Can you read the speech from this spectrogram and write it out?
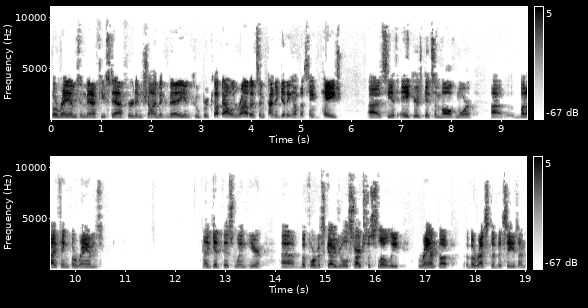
the Rams and Matthew Stafford and Sean McVay and Cooper Kupp, Allen Robinson kind of getting on the same page. Uh, see if Akers gets involved more. Uh, but I think the Rams uh, get this win here uh, before the schedule starts to slowly ramp up the rest of the season.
